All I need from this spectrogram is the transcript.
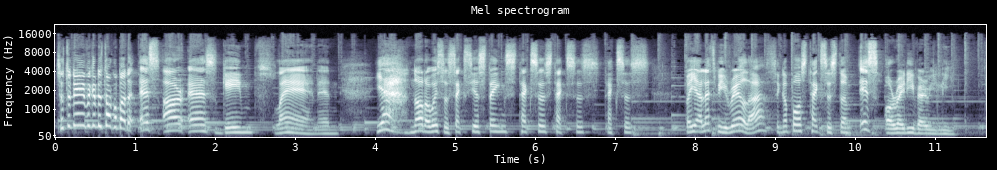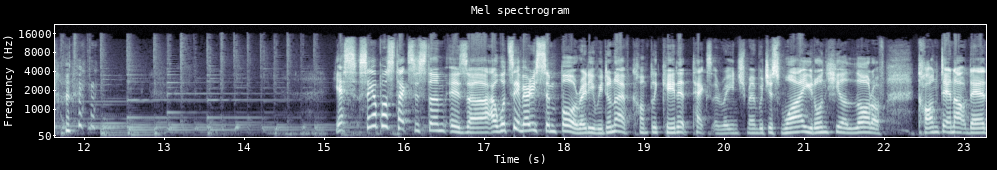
So today, we're going to talk about the SRS game plan, and yeah, not always the sexiest things. Texas, Texas, Texas. But yeah, let's be real, huh? Singapore's tax system is already very lean. Yes, Singapore's tax system is, uh, I would say, very simple already. We do not have complicated tax arrangement, which is why you don't hear a lot of content out there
